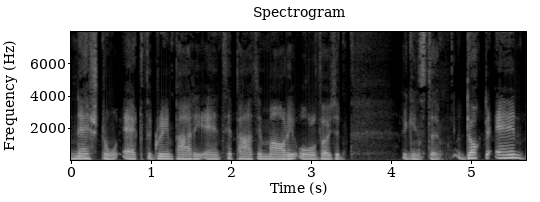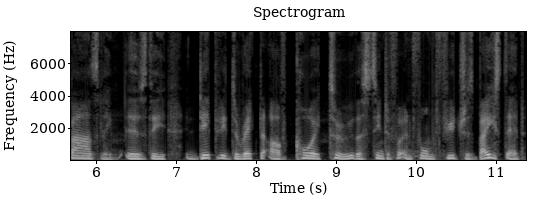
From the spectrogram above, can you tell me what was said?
National Act, the Green Party, and Te Pāti Māori all voted against her. Dr. Anne Bardsley is the Deputy Director of Koi Tū, the Centre for Informed Futures based at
